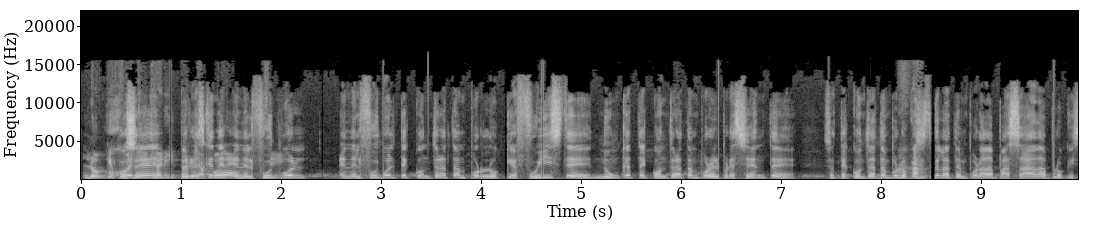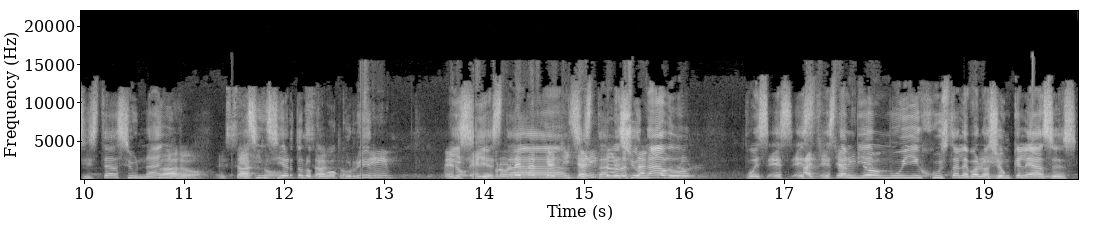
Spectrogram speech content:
Lo que fue el José, Chicharito. pero es que en el, chapó. en el Sí. fútbol, en el fútbol te contratan por lo que fuiste, nunca te contratan por el presente. O sea, te contratan por lo que hiciste la temporada pasada, por lo que hiciste hace un año. Claro, exacto, es incierto lo que va a ocurrir. Sí, pero y si el problema es que el si Chicharito está lo están lesionado, con- pues es, también muy injusta la evaluación Sí, que le haces,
